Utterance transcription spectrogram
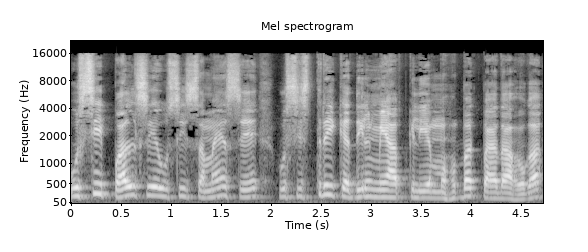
उसी पल से, उसी समय से, उस स्त्री के दिल में आपके लिए मोहब्बत पैदा होगा।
